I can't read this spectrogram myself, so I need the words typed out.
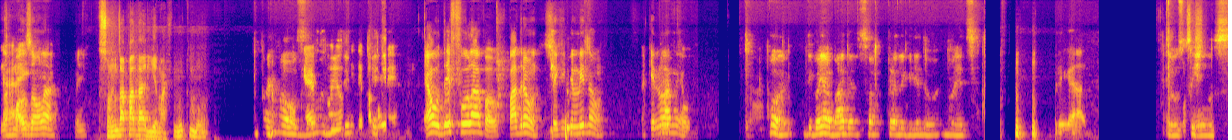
Normalzão lá. Sonho da padaria, macho. Muito bom. Normalzão. Qualquer não sonho sei que dê pra porquê. comer. É o default lá, pô. Padrão. Sei que aquele ali não. Aquele lá mesmo. Pô, de goiabada, só pra alegria do, do Edson. Obrigado. Seus o sis- tolos.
